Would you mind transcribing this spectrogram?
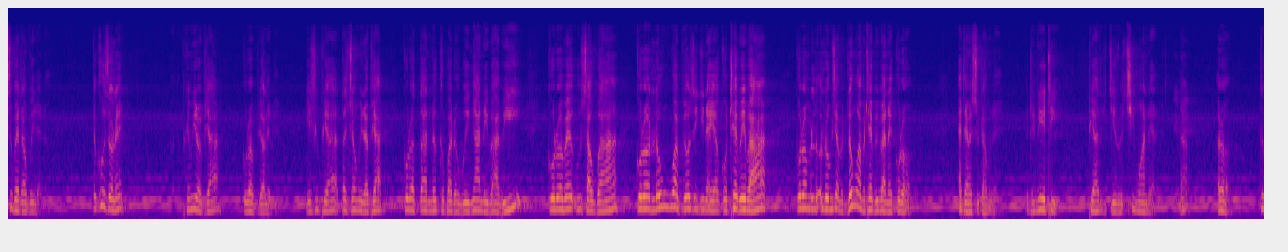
စုပဲတော့ပြီးတယ် တခုဆိုရင်ခင်ပြီးတော့ဖျားကိုရောပြောလိုက်တယ်ယေရှုဖျားတတ်ရှုံးမိတာဖျားကိုရတာနှုတ်ကပတ်တော်ဝေငှနေပါပြီကိုရောပဲဥဆောင်ပါကိုရောလုံးဝပြောစီခြင်းနဲ့အရာကိုထည့်ပေးပါကိုရောမလို့အလုံးမရှိဘူးလုံးဝမထည့်ပေးပါနဲ့ကိုရောအဲ့ဒါပဲဆုတောင်းတယ်ဒီနေ့အထိဖျားကြီးကျေလို့ချီးမွမ်းတယ်နော်အဲ့တော့သူ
